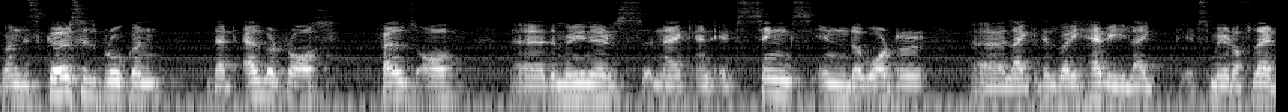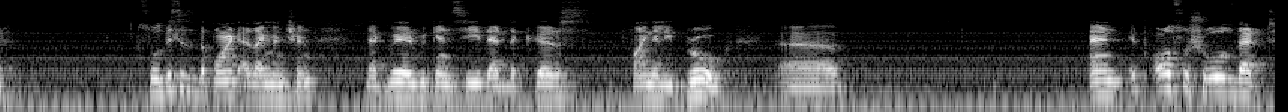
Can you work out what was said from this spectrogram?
when this curse is broken that albatross falls off uh, the mariner's neck and it sinks in the water uh, like it is very heavy like it's made of lead. So this is the point as I mentioned that where we can see that the curse finally broke. Uh, and it also shows that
